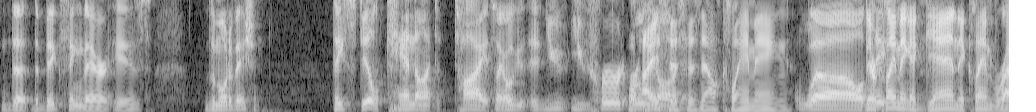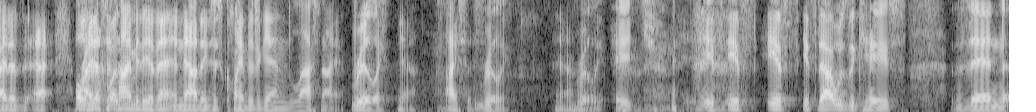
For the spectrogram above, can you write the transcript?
the the big thing there is the motivation. They still cannot tie. It's like oh, you you heard Well, ISIS on. is now claiming. well, They're they- claiming again. They claimed right at, at Oh, right at the time of the event, and now they just claimed it again last night. really, Yeah, ISIS. really, Yeah. really. It- if if if if that was the case, then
